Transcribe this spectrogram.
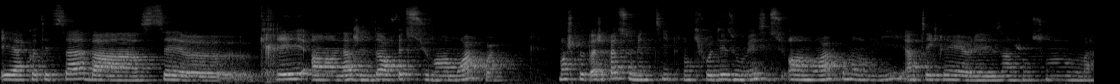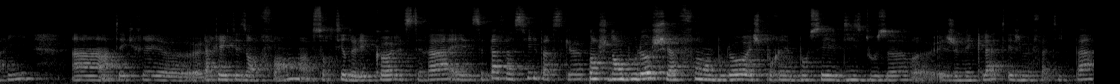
Et à côté de ça, ben, c'est euh, créer un agenda en fait sur un mois. quoi. Moi, je peux pas, j'ai pas de semaine type, donc il faut dézoomer. C'est sur un mois, comment on vit, intégrer les injonctions de mon mari, à intégrer euh, la réalité des enfants, sortir de l'école, etc. Et c'est pas facile parce que quand je suis dans le boulot, je suis à fond dans le boulot et je pourrais bosser 10-12 heures euh, et je m'éclate et je me fatigue pas.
